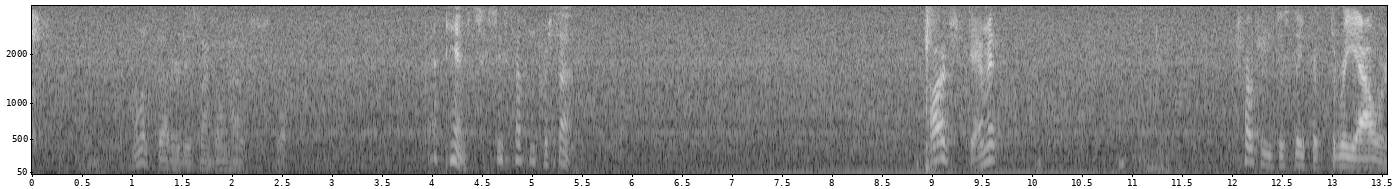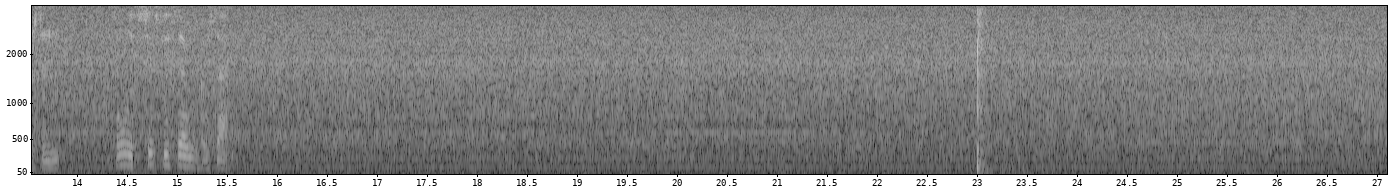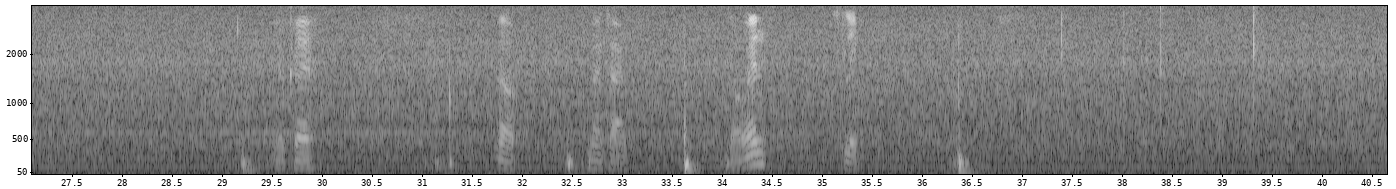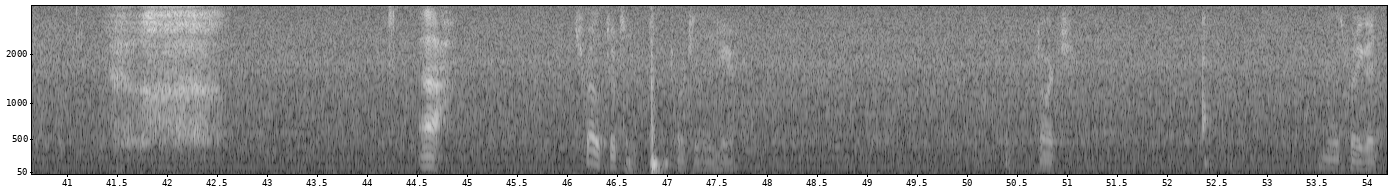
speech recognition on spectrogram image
How much better it is when I don't have. Well, God damn, 67%. Charge, damn it. Charging this thing for three hours and it's only 67%. You okay? Oh, nighttime. Go in, sleep. Ah. Should probably put some torches in here. Torch. That's pretty good.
